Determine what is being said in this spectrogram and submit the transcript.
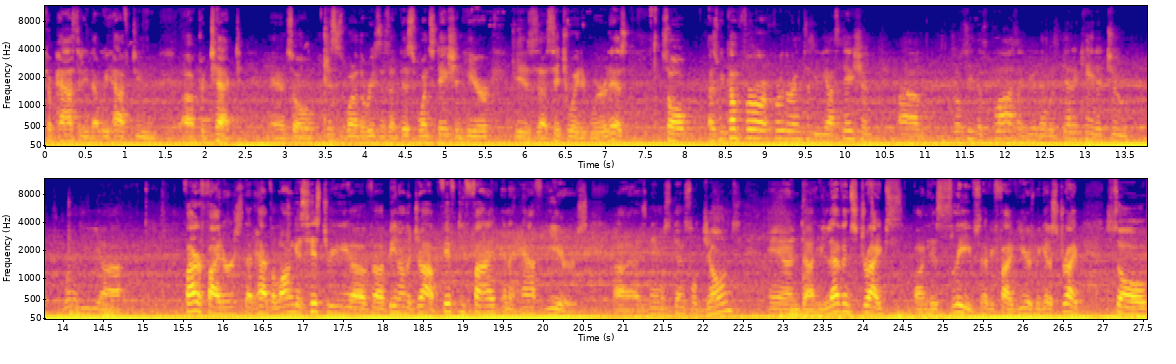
capacity that we have to protect. And so this is one of the reasons that this one station here is situated where it is. So as we come fur further into the station, um, you'll see this plaza here that was dedicated to one of the uh, firefighters that had the longest history of uh, being on the job, 55 and a half years. Uh, his name was Stencil Jones and uh, 11 stripes on his sleeves. Every five years we get a stripe. So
